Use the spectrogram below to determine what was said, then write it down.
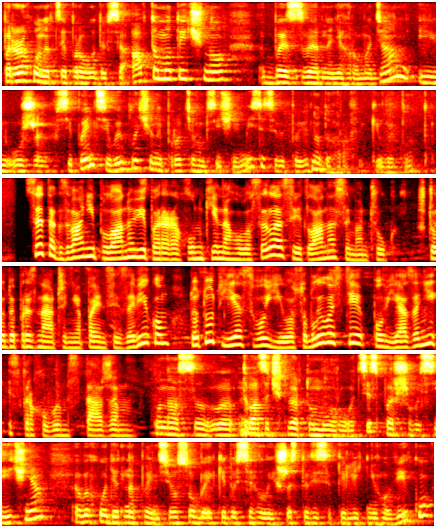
Перерахунок цей проводився автоматично, без звернення громадян, і вже всі пенсії виплачені протягом січня місяця відповідно до графіків виплат. Це так звані планові перерахунки, наголосила Світлана Симанчук. Щодо призначення пенсій за віком, то тут є свої особливості, пов'язані із страховим стажем. У нас в 2024 році, з 1 січня, виходять на пенсію особи, які досягли 60-літнього віку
